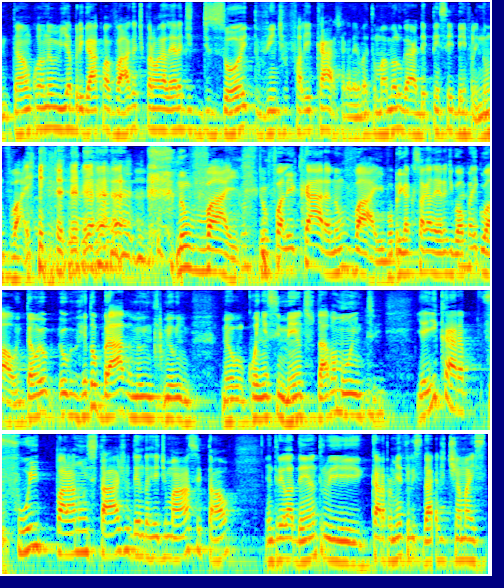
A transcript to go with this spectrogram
Então, quando eu ia brigar com a vaga, tipo, era uma galera de 18, 20, eu falei, cara, essa galera vai tomar meu lugar. Daí pensei bem, falei, não vai. não vai. Eu falei, cara, não vai. Vou brigar com essa galera de igual para igual. Então, eu, eu redobrava meu, meu, meu conhecimento, estudava muito. E aí, cara, fui parar num estágio dentro da Rede Massa e tal. Entrei lá dentro e, cara, para minha felicidade, tinha mais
